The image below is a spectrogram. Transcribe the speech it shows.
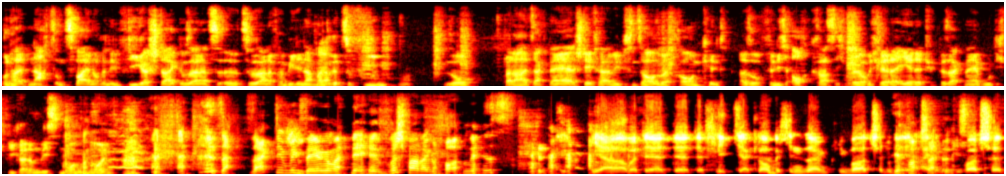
und halt nachts um zwei noch in den Flieger steigt, um seiner, zu zu seiner Familie nach Ja. Madrid zu fliegen. Ja. So. Weil er halt sagt, naja, er steht halt am liebsten zu Hause bei Frau und Kind. Also finde ich auch krass. Ich glaube, ich wäre da eher der Typ, der sagt, naja gut, ich fliege halt am nächsten Morgen um neun. sagt, sagt übrigens der junge Mann, der Frischvater geworden ist. Ja, aber der, der, der fliegt ja, glaube ich, in seinem Privatchat oder Ja, in einem. Privatchat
